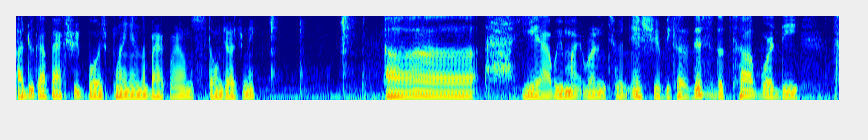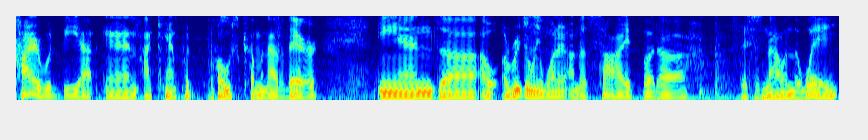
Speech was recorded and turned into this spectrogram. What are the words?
I do got Backstreet Boys playing in the backgrounds don't judge me. Uh yeah we might run into an issue because this is the tub where the tire would be at and I can't put posts coming out of there. And uh, I originally wanted on the side but uh this is now in the way.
